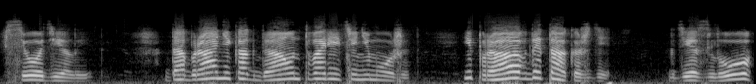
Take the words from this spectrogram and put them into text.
все делает? Добра никогда он творить и не может, и правды так жди. Где зло,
